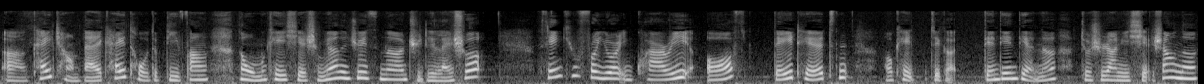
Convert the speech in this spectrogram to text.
呃开场白开头的地方。那我们可以写什么样的句子呢？举例来说，Thank you for your inquiry of dated。OK，这个点点点呢，就是让你写上呢，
